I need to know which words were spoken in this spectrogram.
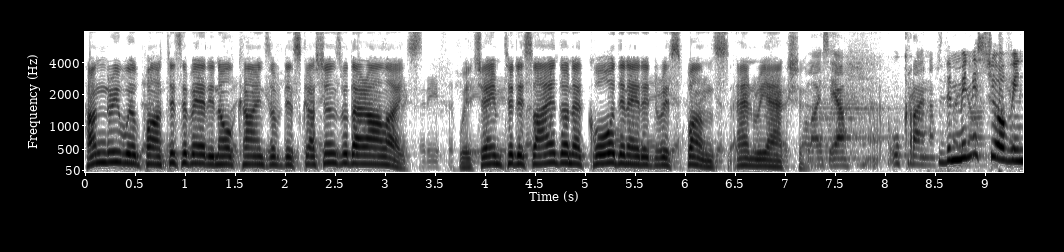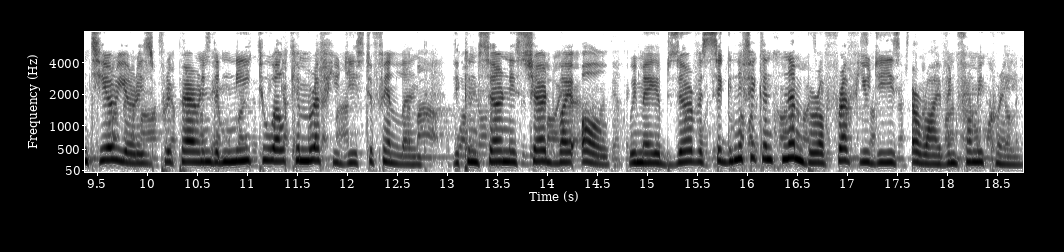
Hungary will participate in all kinds of discussions with our allies, which aim to decide on a coordinated response and reaction. The Ministry of Interior is preparing the need to welcome refugees to Finland. The concern is shared by all. We may observe a significant number of refugees arriving from Ukraine.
